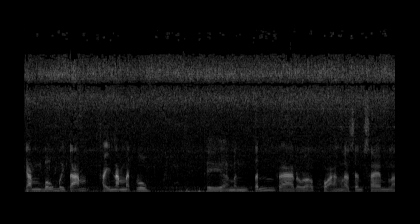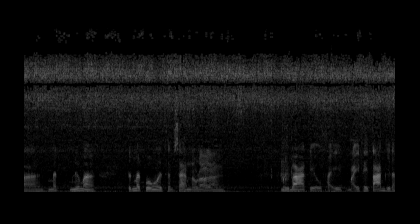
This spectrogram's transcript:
248,5 mét vuông. Thì à, mình tính ra đâu đó khoảng là xem xem là mét nếu mà tính mét vuông thì xem xem đâu đó là 13 triệu phẩy 7,8 gì đó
